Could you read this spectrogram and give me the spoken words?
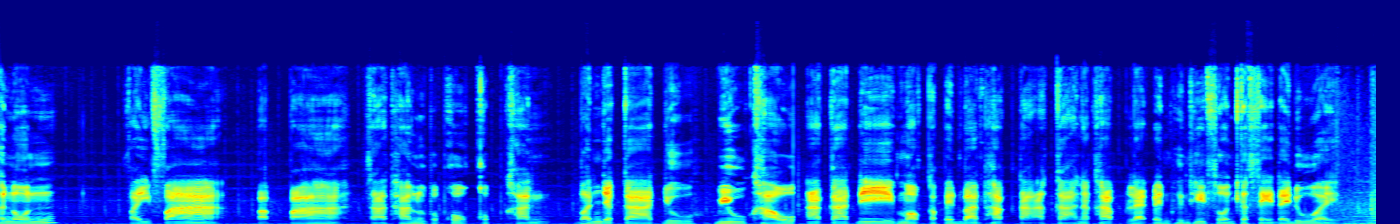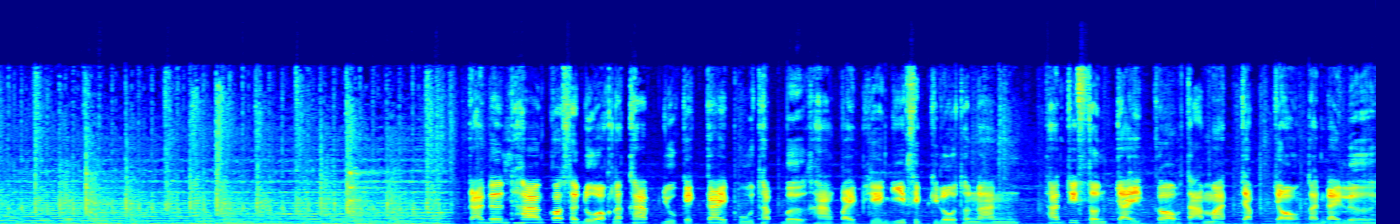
ถนน ไฟฟ้าปะปา สาธารณูปโภคครบครัน บรรยากาศอยู่วิวเขาอากาศดีเหมาะกับเป็นบ้านพักตากอากาศนะครับ และเป็นพื้นที่สวนเกษตรได้ด้วย การเดินทางก็สะดวกนะครับ อยู่ใกล้ๆภูทับเบิกห่างไปเพียง 20 กิโลเท่านั้น ท่านที่สนใจก็สามารถจับจองกันได้เลย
